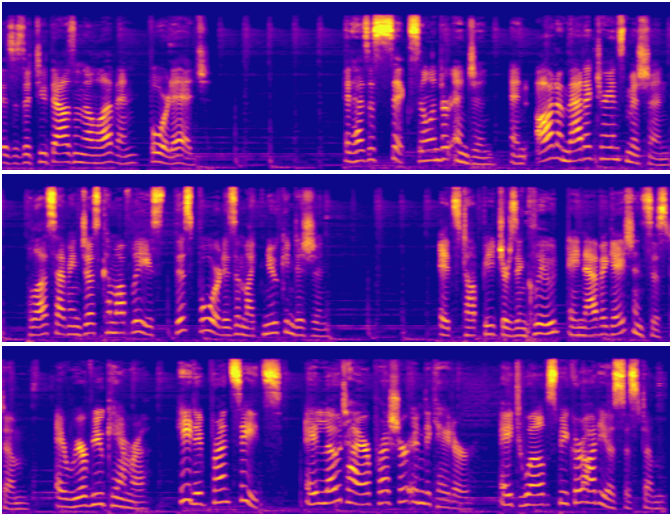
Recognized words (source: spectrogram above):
This is a 2011 Ford Edge. It has a six-cylinder engine an automatic transmission. Plus, having just come off lease, this Ford is in like new condition. Its top features include a navigation system, a rear-view camera, heated front seats, a low tire pressure indicator, a 12-speaker audio system,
